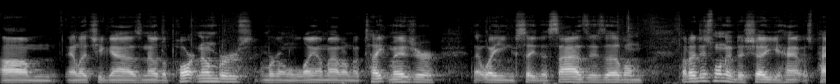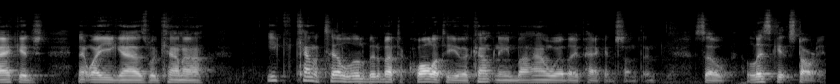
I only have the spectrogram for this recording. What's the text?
um, and let you guys know the part numbers and we're going to lay them out on a tape measure. That way you can see the sizes of them. But I just wanted to show you how it was packaged. That way you guys would kind of, you could kind of tell a little bit about the quality of the company by how well they package something. So let's get started.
